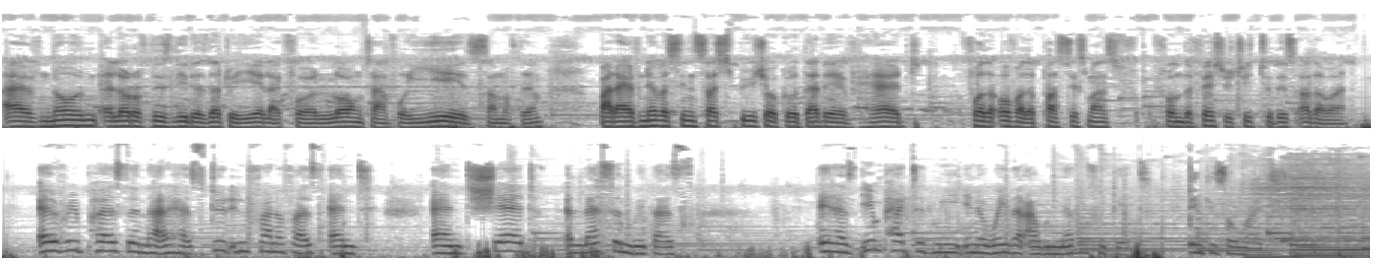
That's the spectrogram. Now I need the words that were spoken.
I've known a lot of these leaders that were here like for a long time, for years, some of them. But I've never seen such spiritual growth that they've had for the over the past six months from the first retreat to this other one. Every person that has stood in front of us and and shared a lesson with us, it has impacted me in a way that I will never forget. Thank you so much.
